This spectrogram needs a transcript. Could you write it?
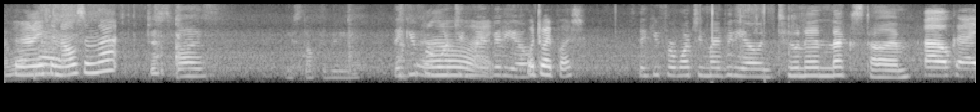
I Is there anything that. else in that? Just fuzz. You stop the video. Thank you for watching my video. Which way, push? Thank you for watching my video and tune in next time. Okay.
